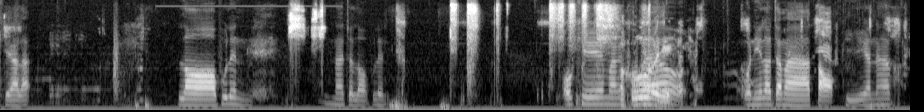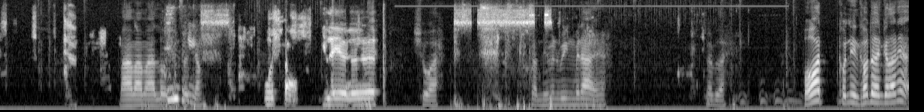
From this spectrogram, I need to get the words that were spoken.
เคลียร์ละ รอผู้เล่น น่าจะรอผู้เล่น โอเค มากันครบแล้ววันนี้เราจะมาตอกผีกันนะครับ มามามาโหลดกันเสร็จยังกูตอบเลยเออชัวร์แบบนี้มันวิ่งไม่ได้ฮะไม่เป็นไรโพสต์คนอื่นเขาเดินกันแล้วเนี่ย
